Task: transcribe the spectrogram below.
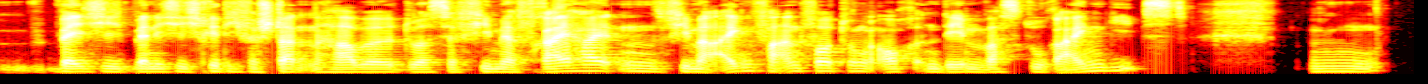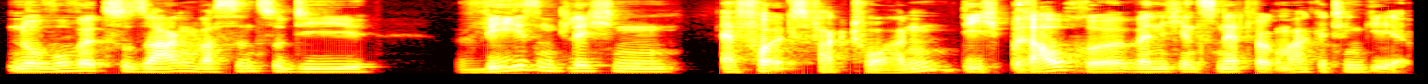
wenn ich, wenn ich dich richtig verstanden habe, du hast ja viel mehr Freiheiten, viel mehr Eigenverantwortung auch in dem, was du reingibst. Hm, nur wo würdest du sagen, was sind so die wesentlichen Erfolgsfaktoren, die ich brauche, wenn ich ins Network Marketing gehe?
